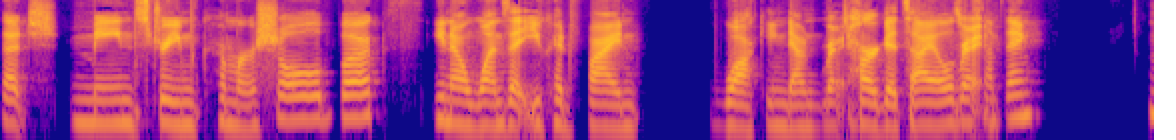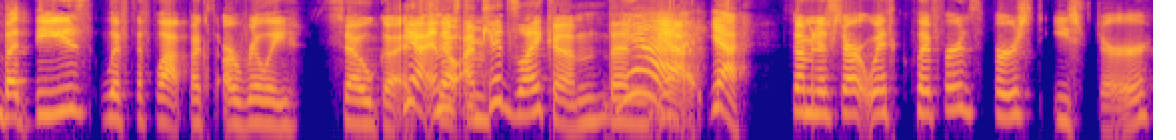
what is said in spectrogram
such mainstream commercial books, you know, ones that you could find walking down Right. Target's aisles or something. But these lift the flap books are really so good. Yeah, and so if the I'm kids like them, then yeah, yeah. yeah. So I'm going to start with Clifford's First Easter.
